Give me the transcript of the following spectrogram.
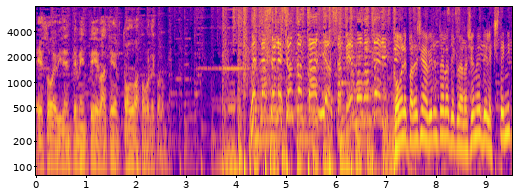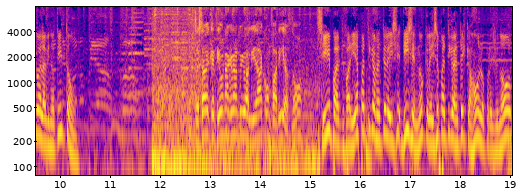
eso evidentemente va a ser todo a favor de Colombia. Nuestra selección contagia, saquemos bandera ¿Cómo le parece, Javier, entonces las declaraciones del ex técnico de la Vinotinto? Usted sabe que tiene una gran rivalidad con Farías, ¿no? Sí, Farías prácticamente le dice, dicen, ¿no? Que le hizo prácticamente el cajón, lo presionó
